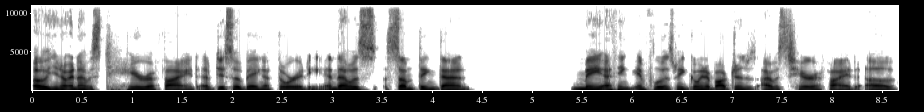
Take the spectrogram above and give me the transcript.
Oh, you know, and I was terrified of disobeying authority. And that was something that may I think influenced me going to Bob Jones. I was terrified of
